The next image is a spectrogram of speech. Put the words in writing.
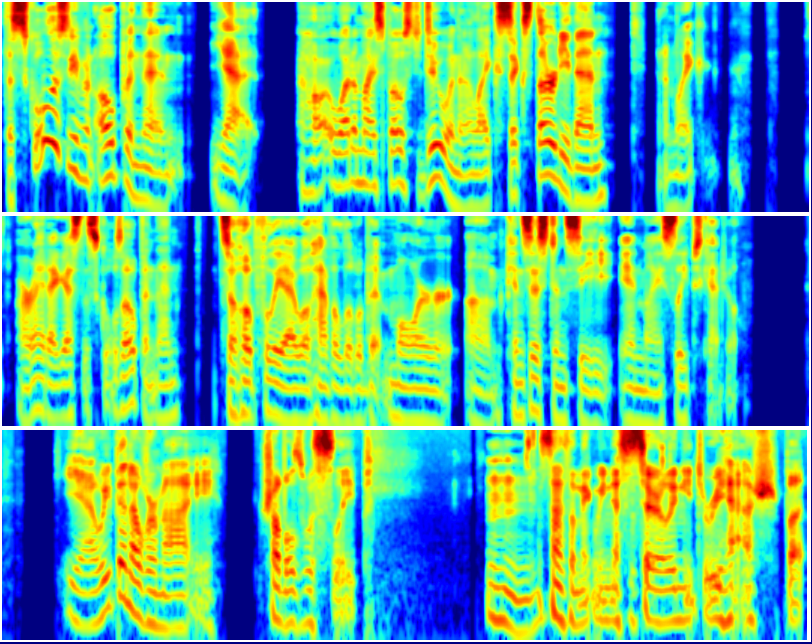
the school isn't even open then yet. How, what am I supposed to do? And they're like, 6.30 then. And I'm like, all right, I guess the school's open then. So hopefully I will have a little bit more um, consistency in my sleep schedule. Yeah, we've been over my troubles with sleep. Mm-hmm. It's not something we necessarily need to rehash, but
